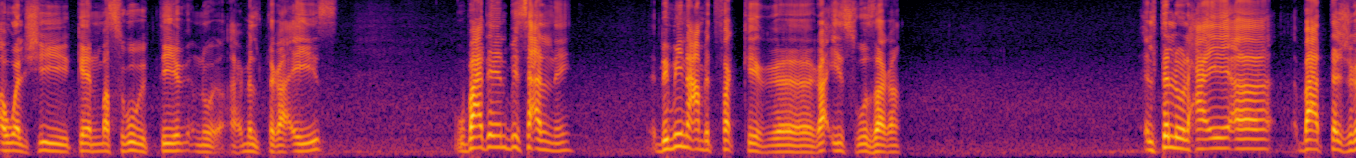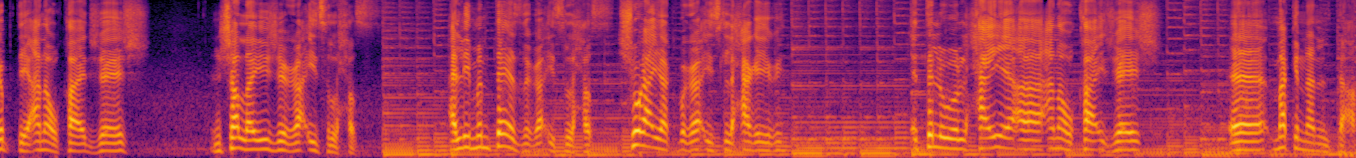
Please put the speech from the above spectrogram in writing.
أول شيء كان مسرور كتير إنه عملت رئيس. وبعدين بيسألني بمين عم تفكر آه، رئيس وزراء؟ قلت له الحقيقة بعد تجربتي أنا وقائد جيش إن شاء الله يجي الرئيس الحص. قال لي ممتاز الرئيس الحص. شو رأيك بالرئيس الحريري؟ قلت له الحقيقة أنا وقائد جيش ما كنا نلتقى.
